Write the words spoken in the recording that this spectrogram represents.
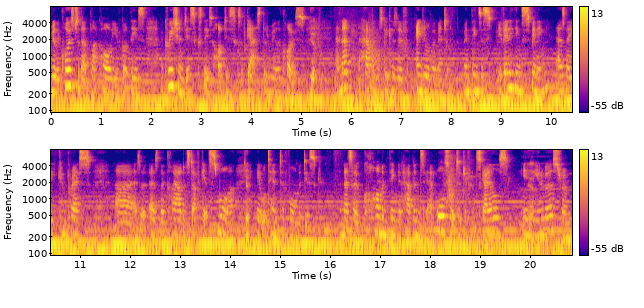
really close to that black hole, you've got these accretion disks, these hot disks of gas that are really close. Yeah. And that happens because of angular momentum. When things are, if anything's spinning as they compress, uh, as, a, as the cloud of stuff gets smaller, Yeah. it will tend to form a disk. And that's a common thing that happens at all sorts of different scales in the universe, from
